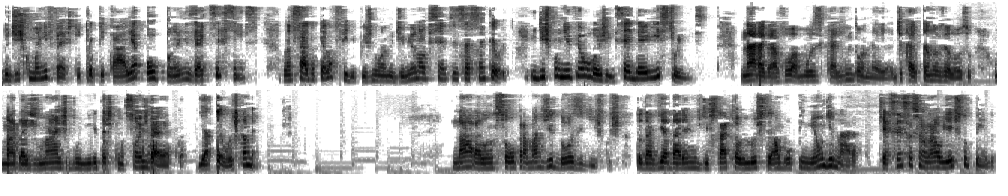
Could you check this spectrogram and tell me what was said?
do disco Manifesto Tropicalia ou Panis et Circense, lançado pela Philips no ano de 1968 e disponível hoje em CD e streams. Nara gravou a música Lindoneia, de Caetano Veloso, uma das mais bonitas canções da época, e até hoje também. Nara lançou para mais de 12 discos, todavia daremos destaque ao ilustre álbum Opinião de Nara, que é sensacional e estupendo,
